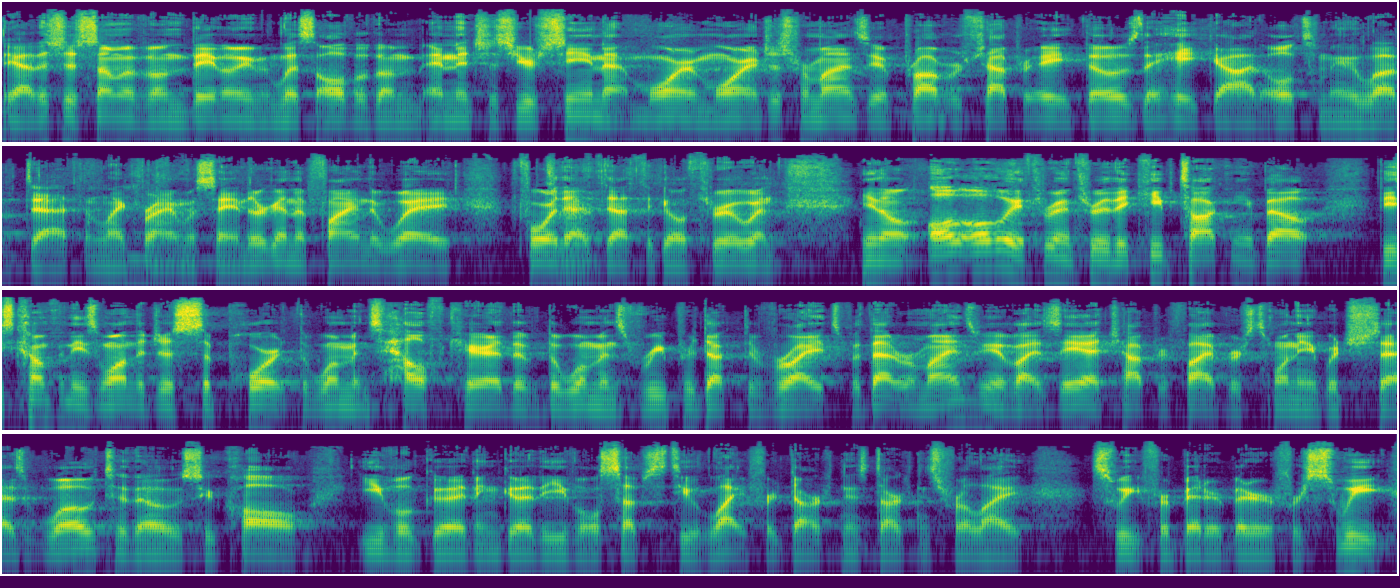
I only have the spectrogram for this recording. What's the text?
Yeah, there's just some of them. They don't even list all of them. And it's just, you're seeing that more and more. It just reminds me of Proverbs chapter 8. Those that hate God ultimately love death. And like Bryan mm-hmm. was saying, they're going to find a way for that death to go through. And, you know, all, all the way through and through, they keep talking about these companies want to just support the woman's health care, the, the woman's reproductive rights. But that reminds me of Isaiah chapter 5, verse 20, which says, Woe to those who call evil good and good evil, substitute light for darkness, darkness for light, sweet for bitter, bitter for sweet.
